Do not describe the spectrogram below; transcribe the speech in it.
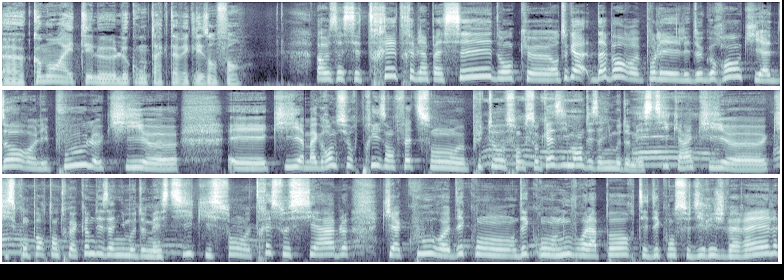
euh, comment a été le contact avec les enfants? Oh, ça s'est très très bien passé. Donc, euh, en tout cas, d'abord pour les, les, deux grands qui adorent les poules, qui euh, et qui, à ma grande surprise, en fait, sont plutôt sont, sont quasiment des animaux domestiques, hein, qui euh, qui se comportent en tout cas comme des animaux domestiques, qui sont très sociables, qui accourent dès qu'on dès qu'on ouvre la porte et dès qu'on se dirige vers elles.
